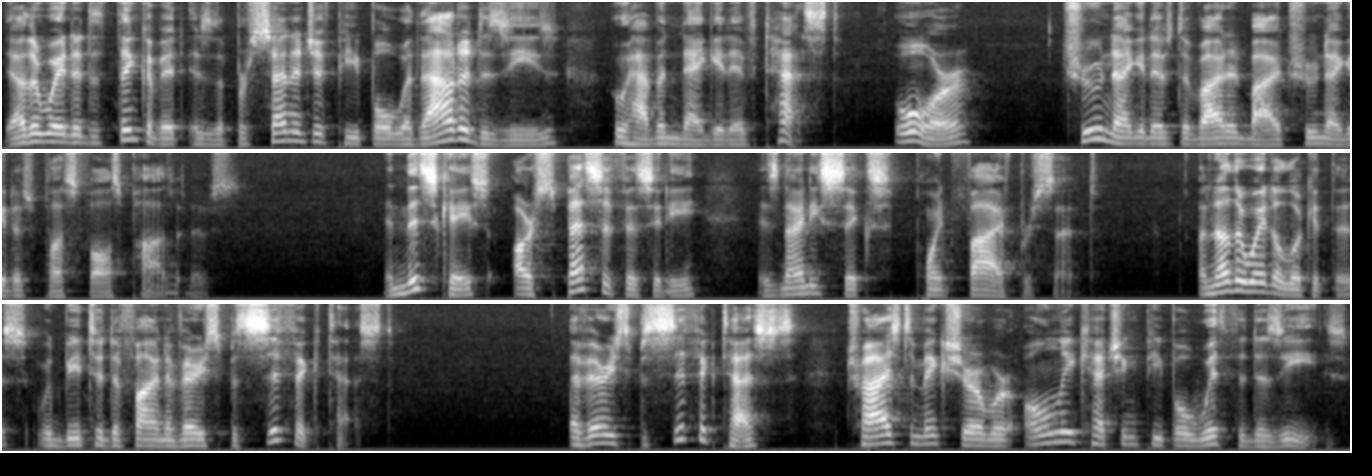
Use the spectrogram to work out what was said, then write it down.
The other way to think of it is the percentage of people without a disease who have a negative test, or true negatives divided by true negatives plus false positives. In this case, our specificity is 96.5%. Another way to look at this would be to define a very specific test. A very specific test tries to make sure we're only catching people with the disease.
